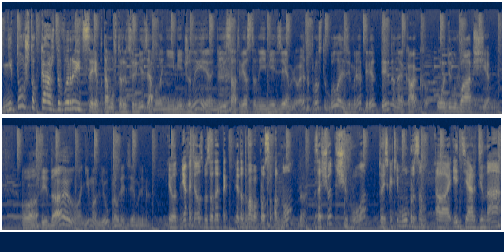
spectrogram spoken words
не то, что каждого рыцаря, потому что рыцарю нельзя было не иметь жены, Мгм. соответственно, иметь землю. Это просто была земля, перед- переданная как ордену вообще. Вот, и да, они могли управлять землями. И вот мне хотелось бы задать так, это два вопроса в одном. Да. За счет чего, то есть каким образом а, эти ордена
